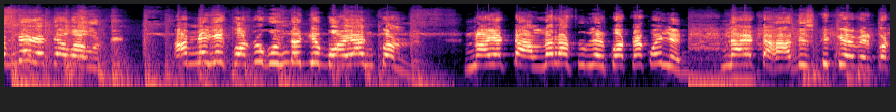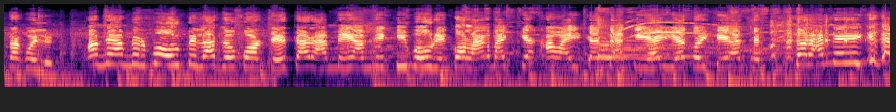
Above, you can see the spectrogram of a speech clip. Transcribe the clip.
আপনার দেওয়া উচিত। আপনি যে কত গুন্ড যে বয়ান করলেন, না একটা আল্লাহ রাসুলের কথা কইলেন, না একটা হাদিস কিতাবের কথা কইলেন। আপনি আপনার বউ পেলাজও পড়ছে, তার আপনি আপনি কি বউরে কলা মাইকে খাওয়াইছেন নাকি হইয়া কইতে আছেন? তার আপনি এই জায়গা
